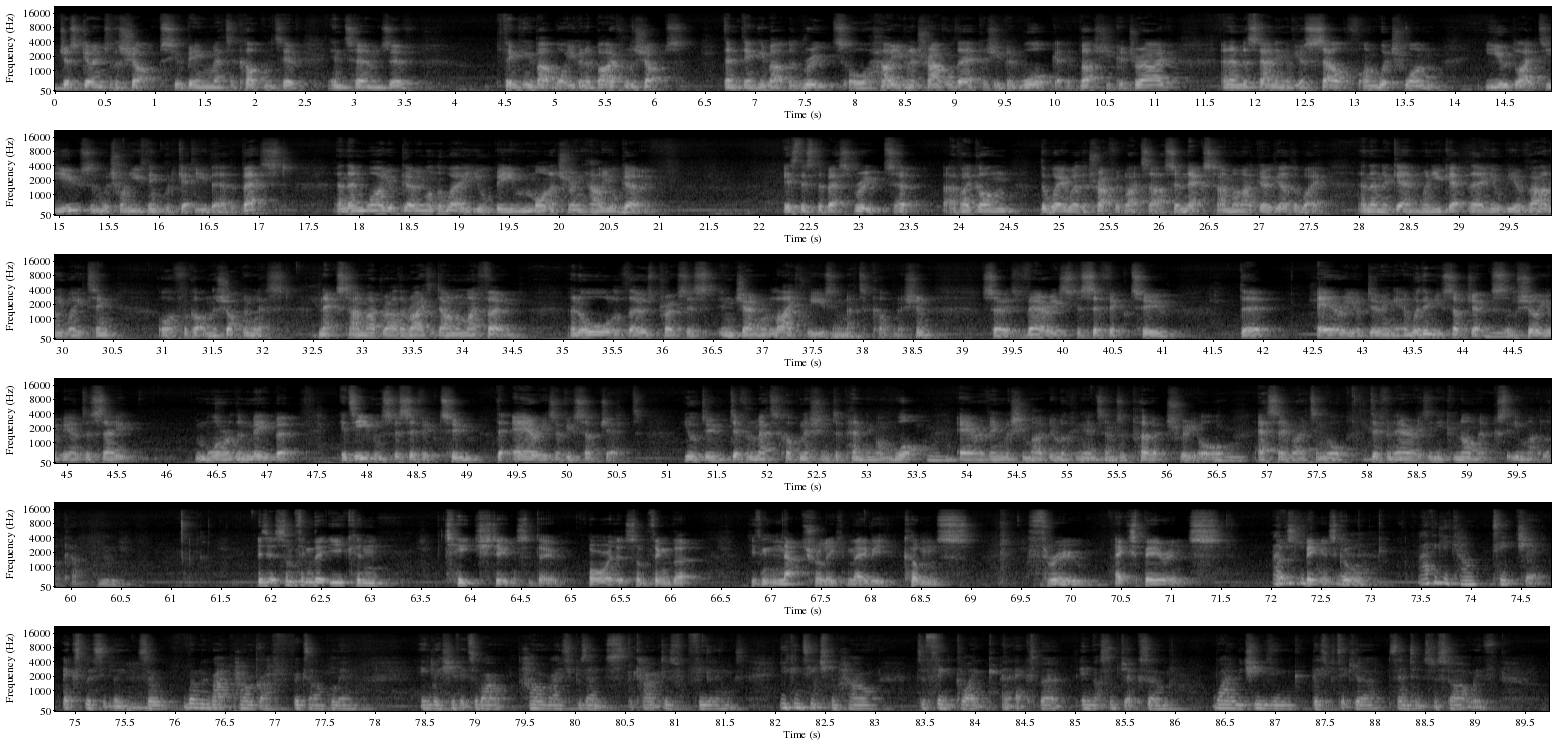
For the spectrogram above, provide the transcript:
Just going to the shops, you're being metacognitive in terms of thinking about what you're going to buy from the shops, then thinking about the route or how you're going to travel there because you could walk, get the bus, you could drive, an understanding of yourself on which one you'd like to use and which one you think would get you there the best. And then while you're going on the way, you'll be monitoring how you're going. Is this the best route? Have I gone the way where the traffic lights are? So next time I might go the other way. And then again, when you get there, you'll be evaluating, oh, I've forgotten the shopping list. Next time I'd rather write it down on my phone. And all of those processes in general life, we're using metacognition. So it's very specific to the area you're doing it. And within your subjects, I'm sure you'll be able to say more than me, but it's even specific to the areas of your subject. You'll do different metacognition depending on what Mm. area of English you might be looking at in terms of poetry or Mm. essay writing or different areas in economics that you might look at. Mm. Is it something that you can teach students to do, or is it something that you think naturally maybe comes through experience I That's being can- in school. yeah. I think you can teach it explicitly. Mm. So when we write paragraph, for example, in English, if it's about how a writer presents the character's feelings, you can teach them how to think like an expert in that subject. So why are we choosing this particular sentence to start with?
